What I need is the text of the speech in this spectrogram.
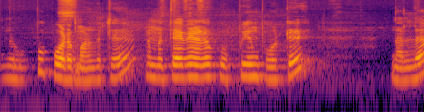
இந்த உப்பு போட மறந்துட்டு நம்ம தேவையான அளவுக்கு உப்பையும் போட்டு நல்லா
